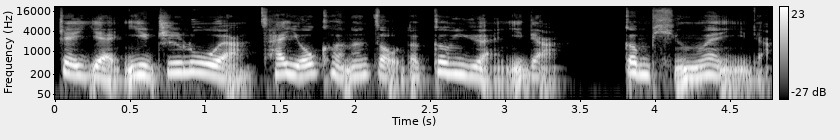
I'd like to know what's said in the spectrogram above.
这演艺之路呀，才有可能走得更远一点，更平稳一点。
